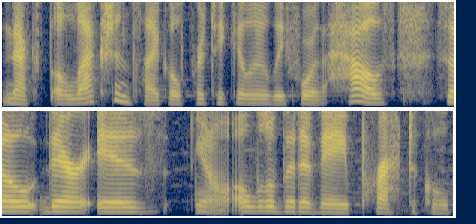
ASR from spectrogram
next election cycle, particularly for the House. So there is, you know, a little bit of a practical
